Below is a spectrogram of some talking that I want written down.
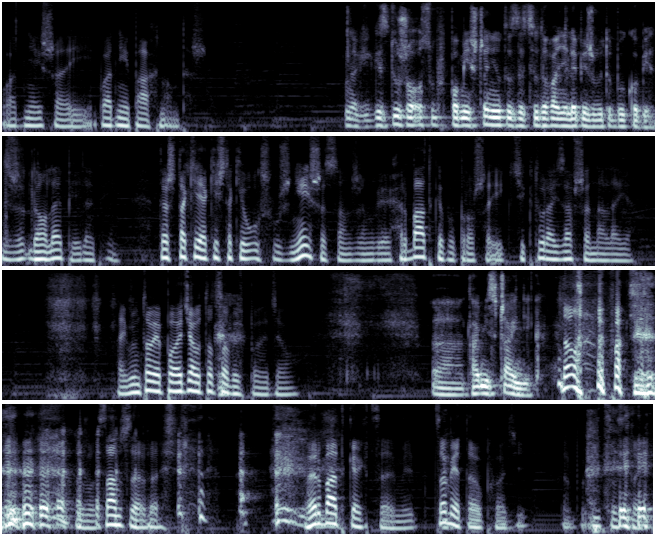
ładniejsze i ładniej pachną też. Tak, Jak jest dużo osób w pomieszczeniu, to zdecydowanie lepiej, żeby to był kobiety. No lepiej, lepiej. Też takie jakieś takie usłużniejsze są, że mówię, herbatkę poproszę i ci któraś zawsze naleje. Jakbym tobie powiedział, to co byś powiedział? A, tam jest czajnik. No właśnie. No sam sobie weź. Herbatkę chcę mieć. Co mnie to obchodzi? I co tego?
